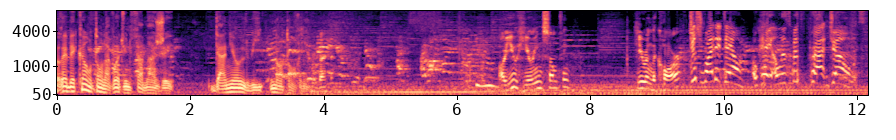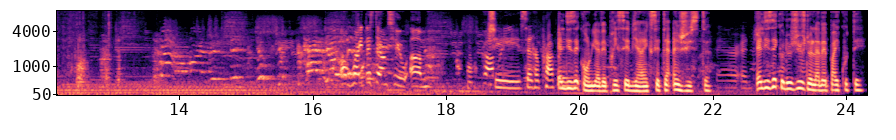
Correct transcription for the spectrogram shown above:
Rebecca entend la voix d'une femme âgée. Daniel, lui, n'entend rien. Are you hearing something? Here in the car? Just write it down, okay? Elizabeth Pratt Jones. Oh, write this down too. Um, Elle disait qu'on lui avait pris ses biens et que c'était injuste. Elle disait que le juge ne l'avait pas écouté,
